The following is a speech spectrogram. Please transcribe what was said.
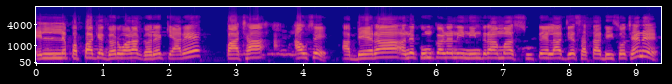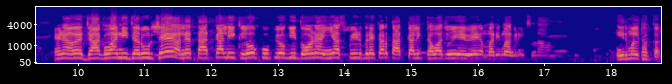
એટલે પપ્પા કે ઘરવાળા ઘરે ક્યારે પાછા આવશે. આ બેરા અને કુંભકર્ણની નિંદ્રામાં સૂતેલા જે સત્તાધીશો છે ને, એને હવે જાગવાની જરૂર છે અને તાત્કાલિક લોક ઉપયોગી ધોરણે અહીંયા સ્પીડ બ્રેકર તાત્કાલિક થવા જોઈએ એવી અમારી માંગણી છે. નિર્મલ ઠક્કર.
